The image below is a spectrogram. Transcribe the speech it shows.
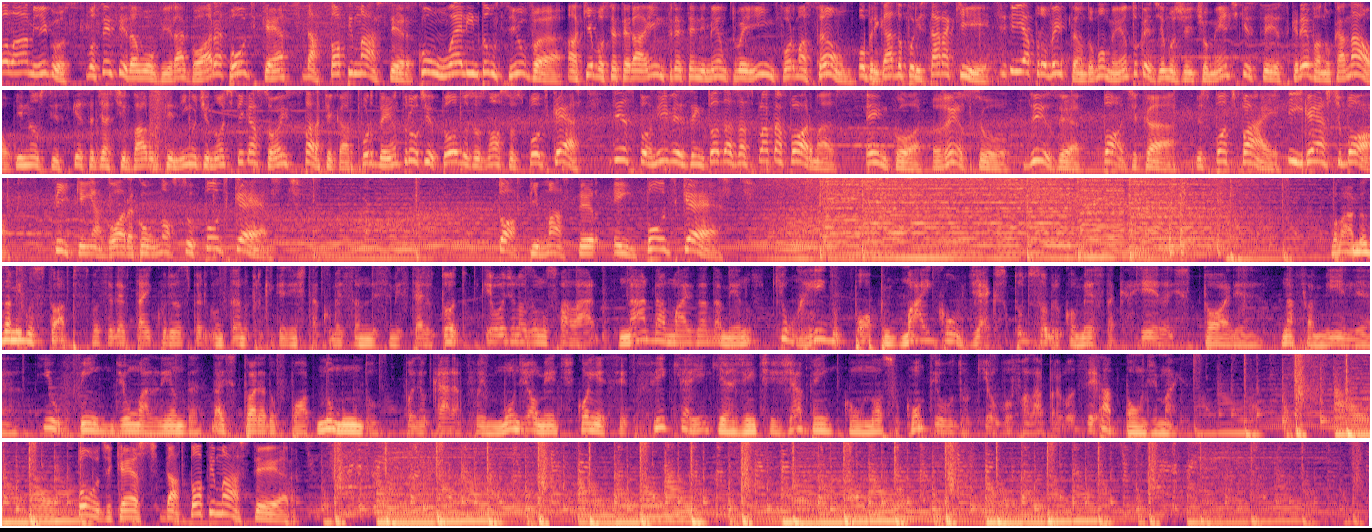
Olá, amigos! Vocês irão ouvir agora podcast da Top Master com Wellington Silva. Aqui você terá entretenimento e informação. Obrigado por estar aqui. E aproveitando o momento, pedimos gentilmente que se inscreva no canal e não se esqueça de ativar o sininho de notificações para ficar por dentro de todos os nossos podcasts disponíveis em todas as plataformas: Anchor, Renso, Deezer, Podca, Spotify e Castbox. Fiquem agora com o nosso podcast. Top Master em Podcast. Olá, meus amigos tops. Você deve estar aí curioso perguntando por que, que a gente está começando nesse mistério todo. Porque hoje nós vamos falar nada mais, nada menos que o rei do pop, Michael Jackson. Tudo sobre o começo da carreira, história, na família e o fim de uma lenda da história do pop no mundo pois o cara foi mundialmente conhecido. Fique aí que a gente já vem com o nosso conteúdo que eu vou falar para você. Tá bom demais. Podcast da Top Master.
